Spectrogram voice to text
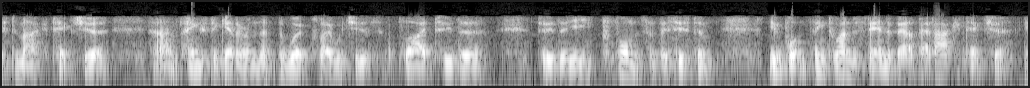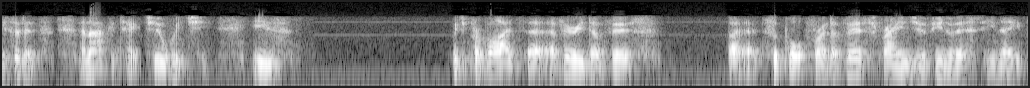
system architecture um, hangs together and the, the, workflow which is applied to the to the performance of the system. The important thing to understand about that architecture is that it's an architecture which is which provides a, a very diverse uh, support for a diverse range of university needs.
